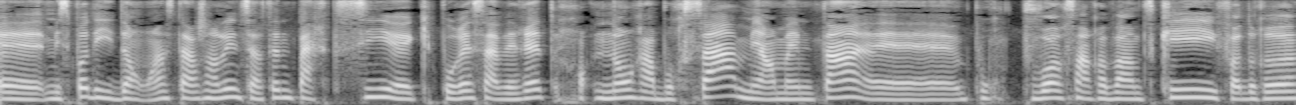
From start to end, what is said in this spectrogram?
euh, mais c'est pas des dons. Hein. Cet argent-là, une certaine partie euh, qui pourrait s'avérer être non remboursable, mais en même temps, euh, pour pouvoir s'en revendiquer, il faudra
